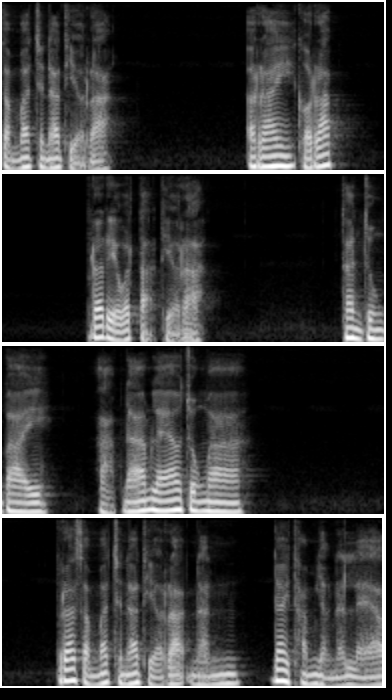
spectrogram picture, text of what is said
สัมมาชนะเถระ อะไรขอรับ พระเรวตะเถระ ท่านจงไปอาบน้ำแล้วจงมา พระสัมมัชนะเถระนั้นได้ทำอย่างนั้นแล้ว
